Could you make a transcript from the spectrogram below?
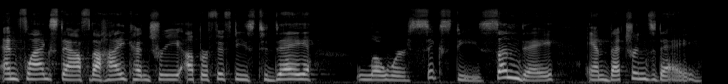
And Flagstaff, the high country, upper 50s today, lower 60s Sunday and Veterans Day.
